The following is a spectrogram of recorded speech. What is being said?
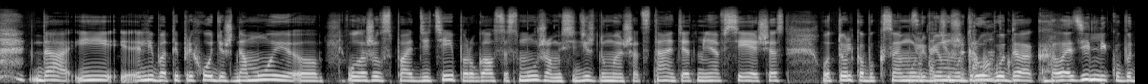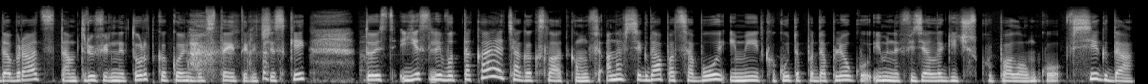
да. И либо ты приходишь домой, э, уложил спать детей, поругался с мужем и сидишь, думаешь, отстаньте от меня все, я сейчас вот только бы к своему Заточу любимому шоколадку. другу, да, к холодильнику бы добраться, там трюфельный торт какой-нибудь стоит или чизкейк. То есть, если вот такая тяга к сладкому, она всегда под собой имеет какую-то подоплеку, именно физиологическую поломку. Всегда.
